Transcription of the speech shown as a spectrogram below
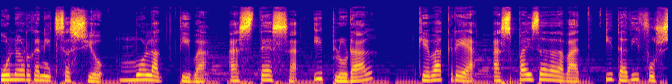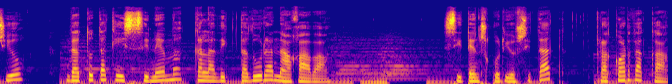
Una organització molt activa, estesa i plural que va crear espais de debat i de difusió de tot aquell cinema que la dictadura negava. Si tens curiositat, recorda que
